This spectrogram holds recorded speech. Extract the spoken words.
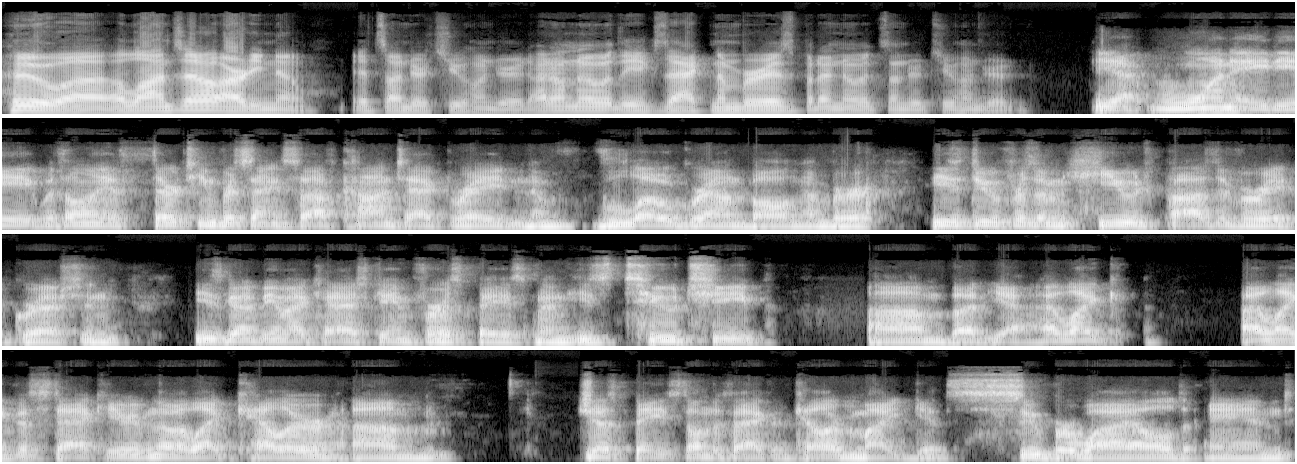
Who? Uh, Alonso? I already know. It's under 200. I don't know what the exact number is, but I know it's under 200. Yeah, 188 with only a 13% soft contact rate and a low ground ball number. He's due for some huge positive regression. He's going to be my cash game first baseman. He's too cheap. Um, but yeah, I like I like the stack here, even though I like Keller. Um, just based on the fact that Keller might get super wild, and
